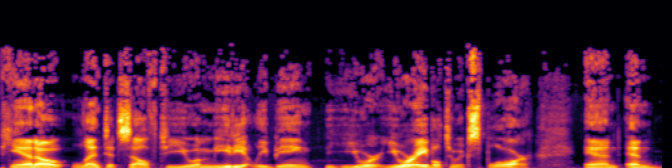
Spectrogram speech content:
piano lent itself to you immediately being you were you were able to explore and and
